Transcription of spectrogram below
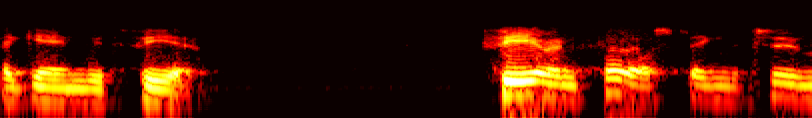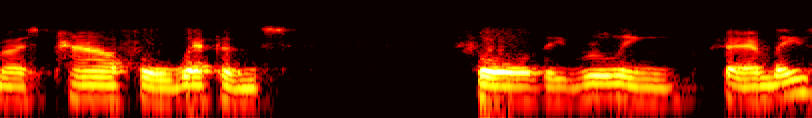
again with fear. Fear and force being the two most powerful weapons for the ruling families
